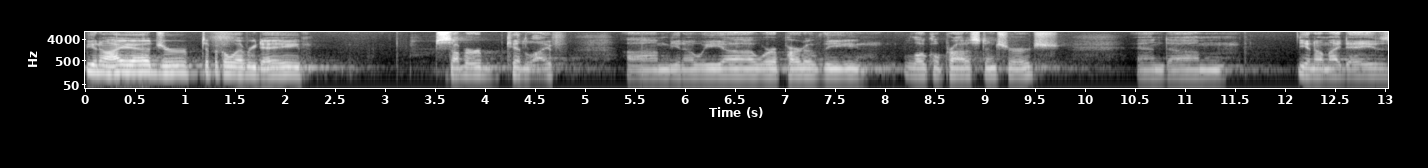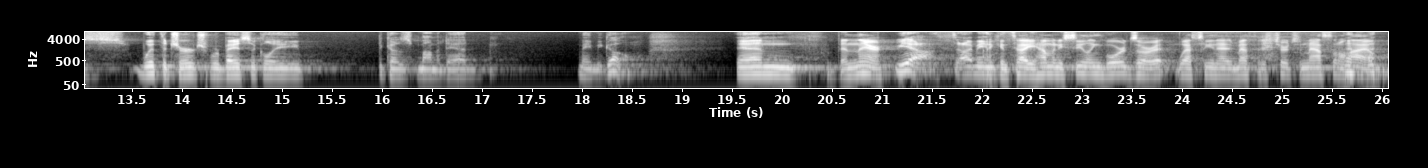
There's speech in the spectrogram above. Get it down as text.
you know, I had your typical everyday suburb kid life. Um, you know, we uh, were a part of the local Protestant church. And, um, you know, my days with the church were basically because mom and dad made me go. And Been there. yeah, I mean, I can tell you how many ceiling boards are at Wesley United Methodist Church in Massillon, Ohio.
